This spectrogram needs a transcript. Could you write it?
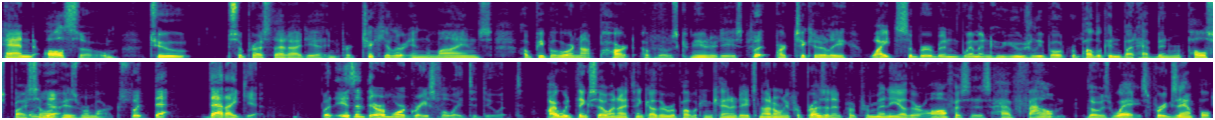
and also to suppress that idea in particular in the minds of people who are not part of those communities, But- particularly white suburban women who usually vote Republican but have been repulsed by some yeah. of his remarks. But that that I get. But isn't there a more graceful way to do it? I would think so, and I think other Republican candidates, not only for president, but for many other offices, have found those ways. For example,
